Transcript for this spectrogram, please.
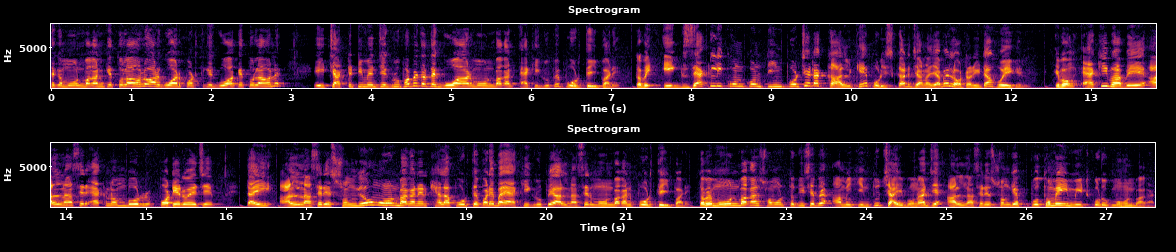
থেকে মোহনবাগানকে তোলা হলো আর গোয়ার পর থেকে গোয়াকে তোলা হলে এই চারটে টিমের যে গ্রুপ হবে, তাতে গোয়া আর মোহনবাগান একই গ্রুপে পড়তেই পারে। তবে এক্স্যাক্টলি কোন কোন টিম পড়ছে, এটা কালকে পরিষ্কার জানা যাবে, লটারিটা হয়ে গেলে। এবং একইভাবে আলনাসের এক নম্বর পটে রয়েছে। তাই আল নাসেরের সঙ্গেও মোহনবাগানের খেলা পড়তে পারে বা একই গ্রুপে আল নাসের মোহনবাগান পড়তেই পারে। তবে মোহনবাগান সমর্থক হিসেবে আমি কিন্তু চাইব না যে আল নাসেরের সঙ্গে প্রথমেই মিট করুক মোহনবাগান।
